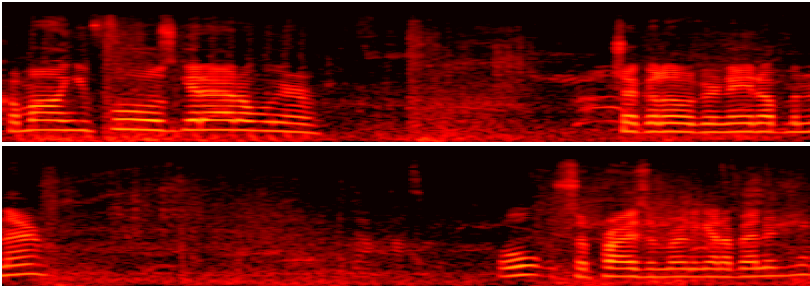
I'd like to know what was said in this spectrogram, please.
Come on, you fools, get out of here. Chuck a little grenade up in there. Oh, surprise, I'm running out of energy.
